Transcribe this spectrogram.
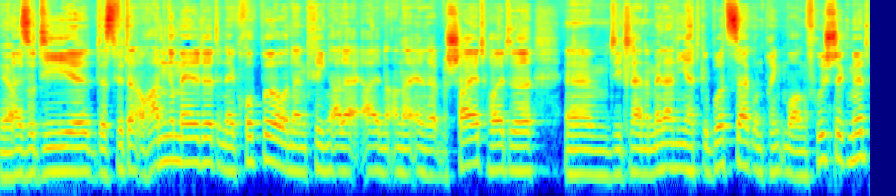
ja. Also die, das wird dann auch angemeldet in der Gruppe und dann kriegen alle, alle anderen Eltern Bescheid. Heute ähm, die kleine Melanie hat Geburtstag und bringt morgen Frühstück mit.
